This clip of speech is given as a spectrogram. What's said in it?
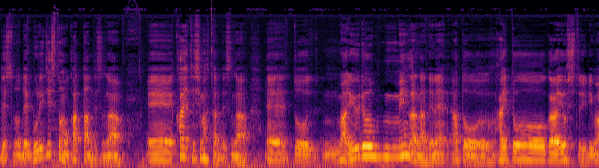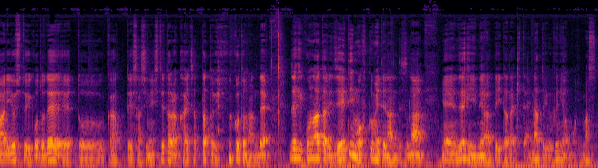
ですので、ブリヂストンも買ったんですが、えー、変えてしまったんですが、えー、と、まあ、有料銘柄なんでね、あと、配当がよしという、利回りよしということで、え、っと、買って指し値してたら買えちゃったということなんで、ぜひこのあたり JT も含めてなんですが、えー、ぜひ狙っていただきたいなというふうに思います。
